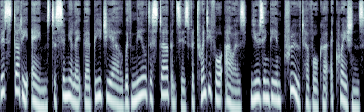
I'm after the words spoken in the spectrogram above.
This study aims to simulate their BGL with meal disturbances for 24 hours using the improved Hovorka equations.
